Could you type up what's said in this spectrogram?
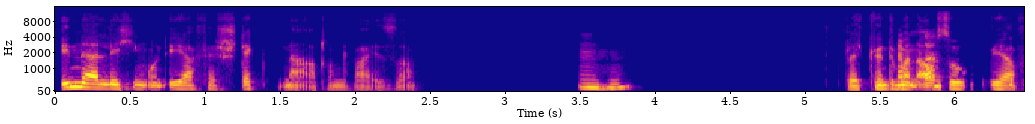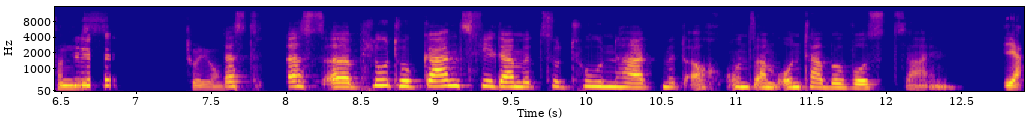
innerlichen und eher versteckten Art und Weise. Mhm. Vielleicht könnte man auch so, ja, von Entschuldigung. dass, dass äh, Pluto ganz viel damit zu tun hat, mit auch unserem Unterbewusstsein. Ja,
